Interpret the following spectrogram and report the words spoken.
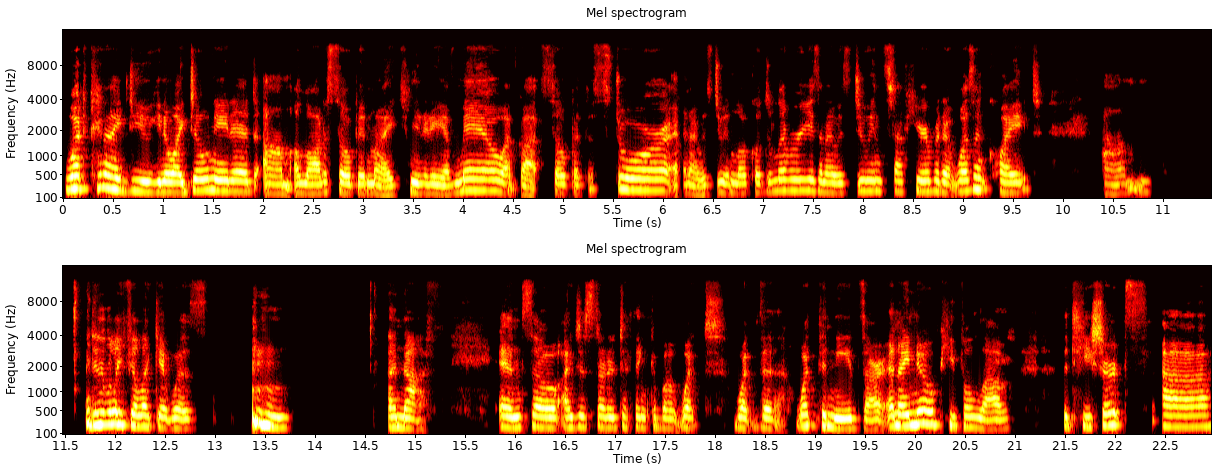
what can I do? You know, I donated um, a lot of soap in my community of Mayo. I've got soap at the store and I was doing local deliveries and I was doing stuff here, but it wasn't quite, um, I didn't really feel like it was enough. And so i just started to think about what what the what the needs are. And i know people love the t-shirts uh,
